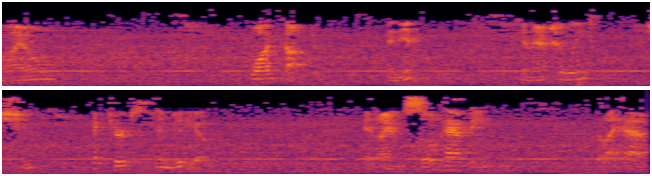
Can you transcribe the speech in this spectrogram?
my own quadcopter, and it can actually shoot pictures and video. And I am so happy that I have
